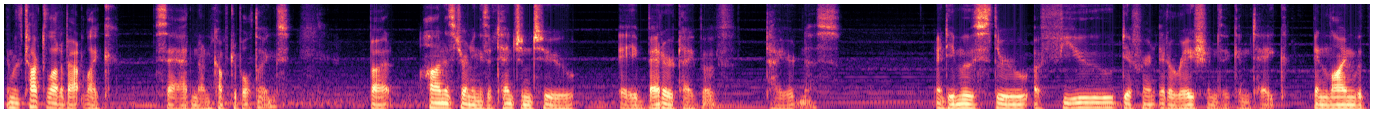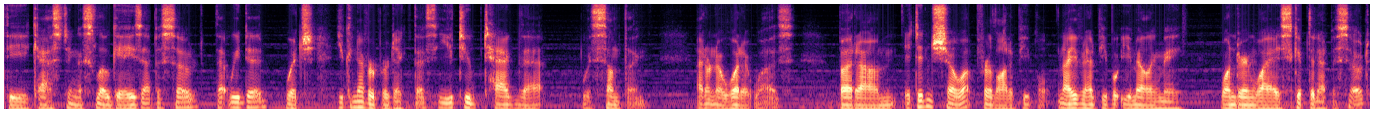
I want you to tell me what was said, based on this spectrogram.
And we've talked a lot about like sad and uncomfortable things. But Han is turning his attention to a better type of tiredness. And he moves through a few different iterations it can take in line with the casting a slow gaze episode that we did, which you can never predict this. YouTube tagged that with something. I don't know what it was, but um, it didn't show up for a lot of people. And I even had people emailing me wondering why I skipped an episode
